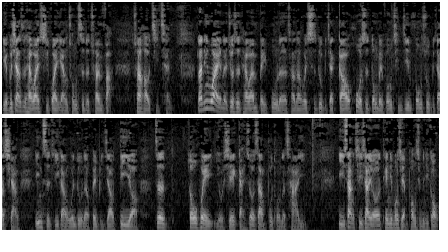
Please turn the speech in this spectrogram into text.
也不像是台湾习惯洋葱式的穿法，穿好几层。那另外呢，就是台湾北部呢，常常会湿度比较高，或是东北风情境风速比较强，因此体感温度呢会比较低哦，这都会有些感受上不同的差异。以上气象由天气风险彭启明提供。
